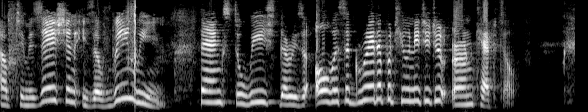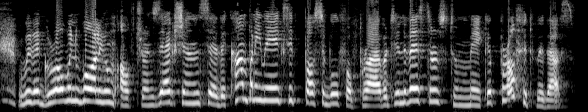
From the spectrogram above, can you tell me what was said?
optimization is a win-win, thanks to which there is always a great opportunity to earn capital. With a growing volume of transactions, uh, the company makes it possible for private investors to make a profit with us.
